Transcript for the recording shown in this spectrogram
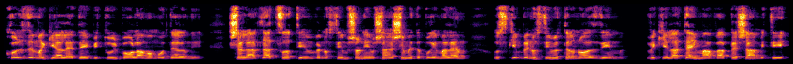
כל זה מגיע לידי ביטוי בעולם המודרני, שלאט לאט סרטים ונושאים שונים שאנשים מדברים עליהם עוסקים בנושאים יותר נועזים, וקהילת האימה והפשע האמיתי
